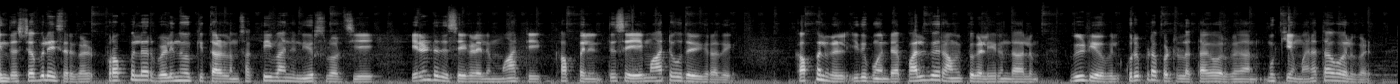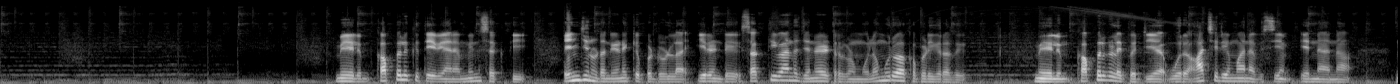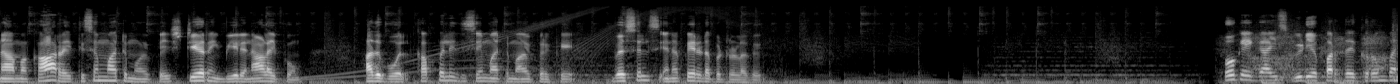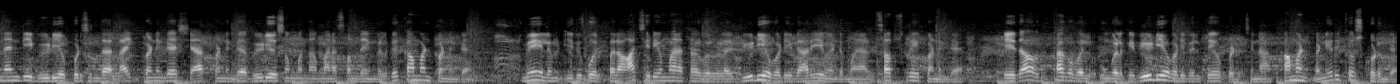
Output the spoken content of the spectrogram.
இந்த ஸ்டெபிலைசர்கள் புரப்பல்லர் வெளிநோக்கி தள்ளும் சக்தி வாய்ந்த நீர் சுழற்சியை இரண்டு திசைகளிலும் மாற்றி கப்பலின் திசையை மாற்ற உதவுகிறது. கப்பல்கள் இது போன்ற பல்வேறு அமைப்புகள் இருந்தாலும் வீடியோவில் குறிப்பிடப்பட்டுள்ள தகவல்கள் தான் முக்கியமான தகவல்கள். மேலும் கப்பலுக்கு தேவையான மின்சக்தி என்ஜினுடன் இணைக்கப்பட்டுள்ள இரண்டு சக்தி வாய்ந்த ஜெனரேட்டர்கள் மூலம் உருவாக்கப்படுகிறது. மேலும் கப்பல்களை பற்றிய ஒரு ஆச்சரியமான விஷயம் என்னன்னா நாம் காரை திசை மாற்றும் அமைப்பை ஸ்டியரிங் வீல் என அழைப்போம். அதுபோல் கப்பலை திசை மாற்றும் அமைப்பிற்கு வெசல்ஸ் என பெயரிடப்பட்டுள்ளது. ஓகே காய்ஸ் வீடியோ பார்த்ததுக்கு ரொம்ப நன்றி. வீடியோ பிடிச்சிருந்தா லைக் பண்ணுங்கள் ஷேர் பண்ணுங்கள் வீடியோ சம்பந்தமான சந்தேகங்களுக்கு கமெண்ட் பண்ணுங்கள் மேலும் இதுபோல் பல ஆச்சரியமான தகவல்களை வீடியோ வடிவில் அறிய வேண்டுமானால் சப்ஸ்கிரைப் பண்ணுங்கள் ஏதாவது தகவல் உங்களுக்கு வீடியோ வடிவில் தேவைப்படுச்சுன்னா கமெண்ட் பண்ணி ரிக்வஸ்ட் கொடுங்க.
